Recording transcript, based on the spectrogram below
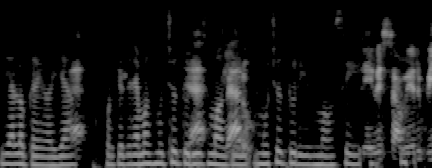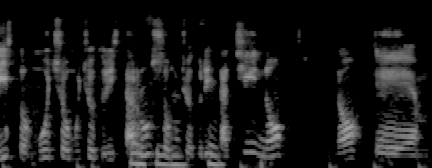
Ya lo creo, ya, ah, porque tenemos mucho turismo aquí, mucho turismo, sí. Debes haber visto mucho, mucho turista ruso, mucho turista chino, ¿no? Em,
